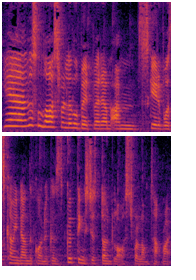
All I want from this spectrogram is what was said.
yeah, this will last for a little bit, but um, I'm scared of what's coming down the corner because good things just don't last for a long time, right?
